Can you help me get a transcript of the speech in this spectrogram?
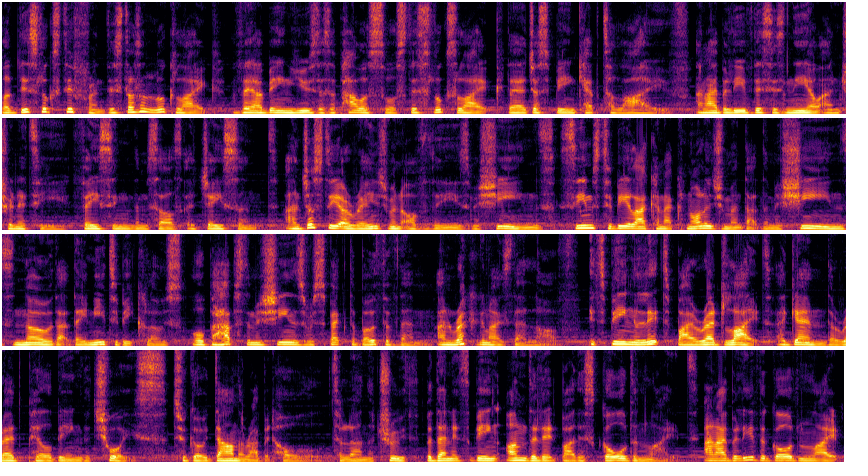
But this looks different. This doesn't look like they are being used as a power source. This looks like they're just being kept alive. And I believe this is Neo and Trinity facing themselves adjacent. And just the arrangement of these machines seems to be like an acknowledgement that the machines know that they need to be close, or perhaps the machines respect the both of them and recognize their love. It's being lit by red light, again, the red pill being the choice to go down the rabbit hole to learn the truth, but then it's being underlit by this golden light. And I believe the golden light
